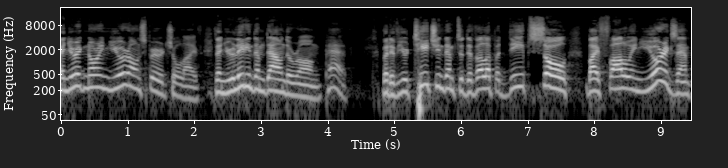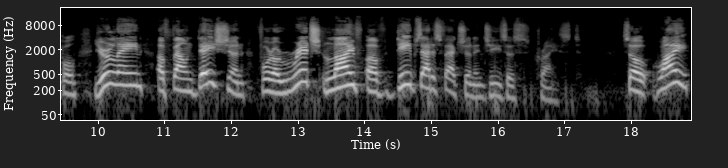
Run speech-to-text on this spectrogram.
and you're ignoring your own spiritual life, then you're leading them down the wrong path. But if you're teaching them to develop a deep soul by following your example, you're laying a foundation for a rich life of deep satisfaction in Jesus Christ. So, why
